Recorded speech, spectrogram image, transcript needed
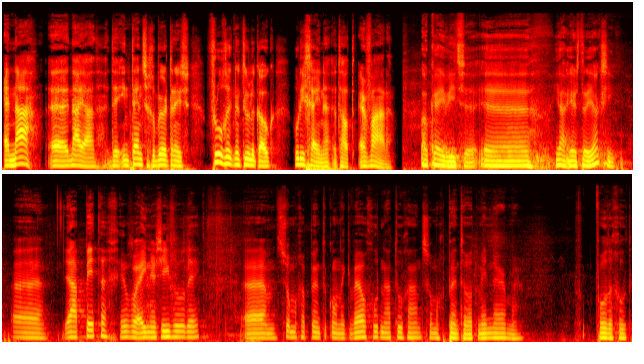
En na eh, nou ja, de intense gebeurtenis vroeg ik natuurlijk ook hoe diegene het had ervaren. Oké, Wietse. Eh, ja, eerste reactie. Eh, ja, pittig. Heel veel energie voelde ik. Ehm, sommige punten kon ik wel goed naartoe gaan, sommige punten wat minder, maar voelde goed,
